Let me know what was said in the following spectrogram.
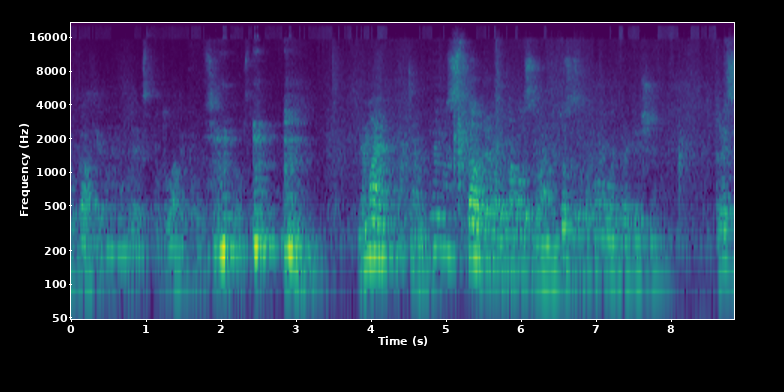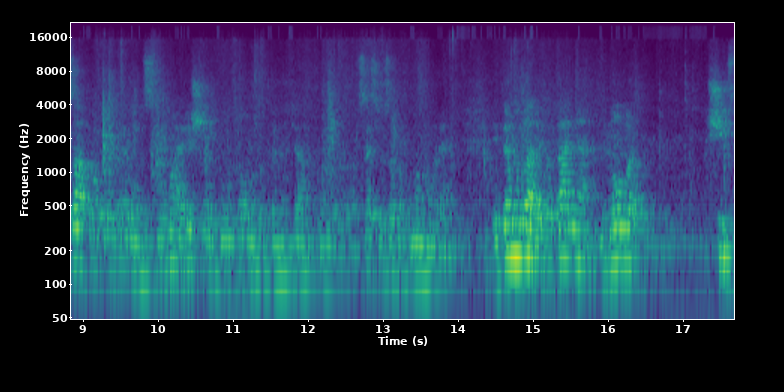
руках і вони могли експлуатувати повноцінний обстріл. Немає? Ставлю на голосування. Хто за запропонований проект рішення? Три за, проти утримались. Немає рішення рекомендовано до прийняття е, сесії в запропонованому варіанті. Йдемо далі. Питання номер 6.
